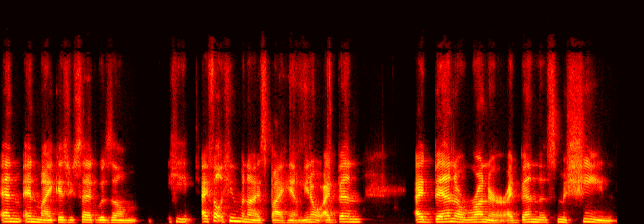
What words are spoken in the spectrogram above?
and and Mike, as you said, was um he I felt humanized by him. You know, I'd been I'd been a runner. I'd been this machine,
